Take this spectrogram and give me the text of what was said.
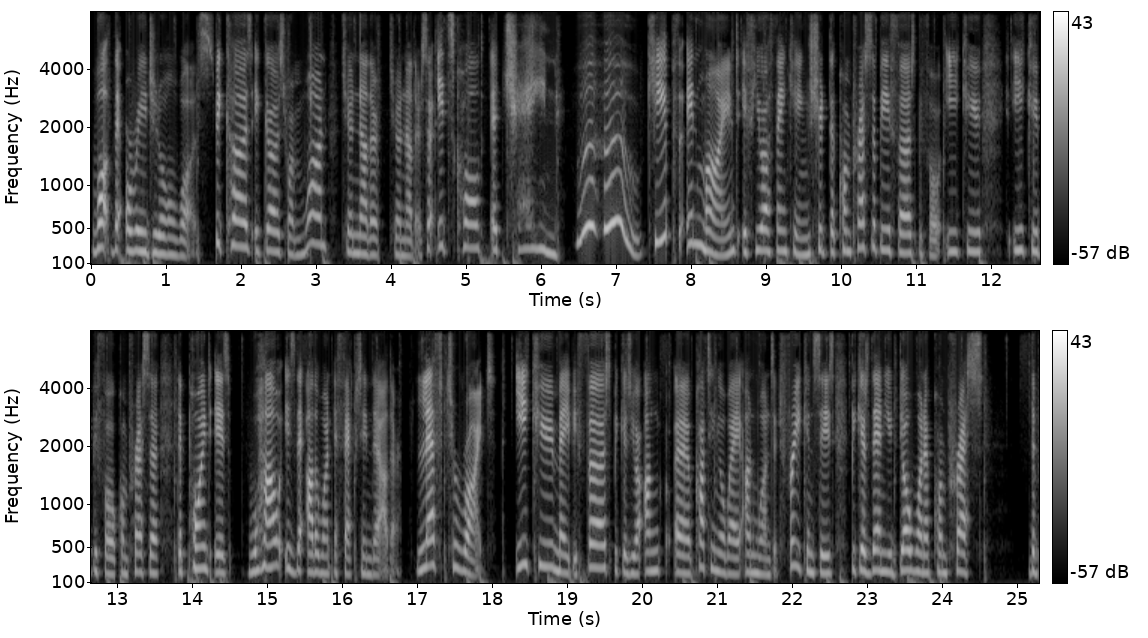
what the original was because it goes from one to another to another. So it's called a chain. Woohoo! Keep in mind if you are thinking, should the compressor be first before EQ, EQ before compressor? The point is, how is the other one affecting the other? Left to right. EQ maybe first because you're uh, cutting away unwanted frequencies because then you don't want to compress the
